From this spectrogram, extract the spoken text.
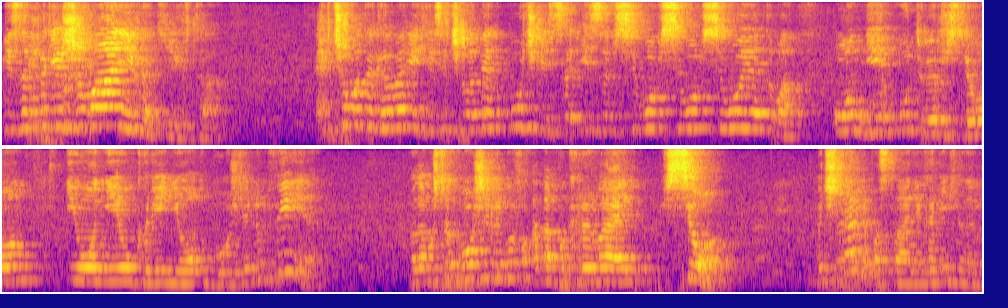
из-за переживаний каких-то. О чем это говорит? Если человек мучается из-за всего-всего-всего этого, он не утвержден и он не укоренен в Божьей любви. Потому что Божья любовь, она покрывает все. Вы читали послание Коринфянам,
